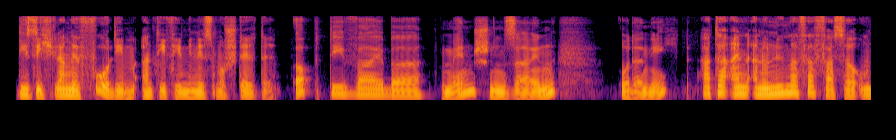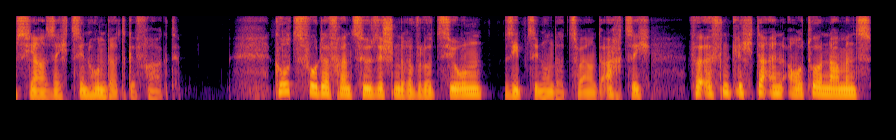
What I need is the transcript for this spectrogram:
die sich lange vor dem Antifeminismus stellte. Ob die Weiber Menschen seien oder nicht? hatte ein anonymer Verfasser ums Jahr 1600 gefragt. Kurz vor der Französischen Revolution 1782 veröffentlichte ein Autor namens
